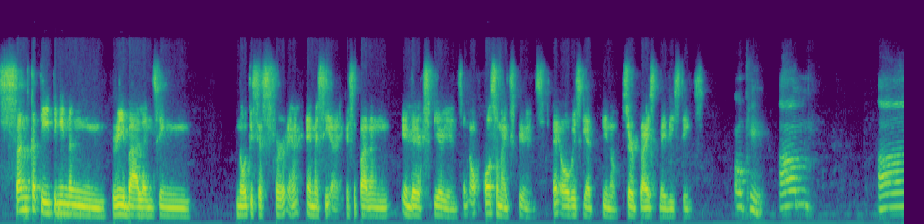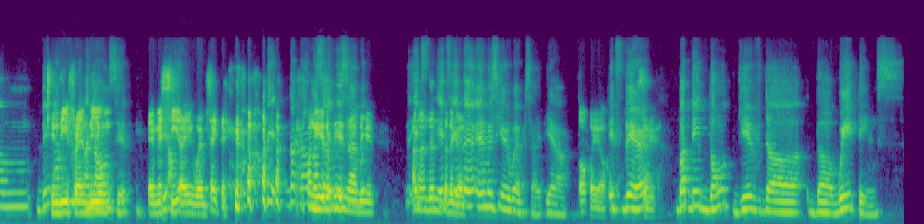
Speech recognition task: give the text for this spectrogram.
Saan ka titingin ng rebalancing notices for eh, MSCI? Kasi parang in their experience and al- also my experience, I always get, you know, surprised by these things. Okay. Um um they Hindi actually friendly yung- it. MSCI website eh. They, na, na, Ang hirap din navigate. It's, it's talaga. in the MSCI website, yeah. Okay, okay. It's there, Sige. But they don't give the the weightings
